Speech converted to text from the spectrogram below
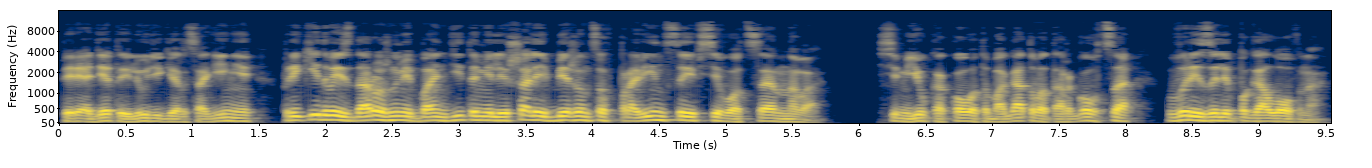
Переодетые люди герцогини, прикидываясь дорожными бандитами, лишали беженцев провинции всего ценного. Семью какого-то богатого торговца вырезали поголовно,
